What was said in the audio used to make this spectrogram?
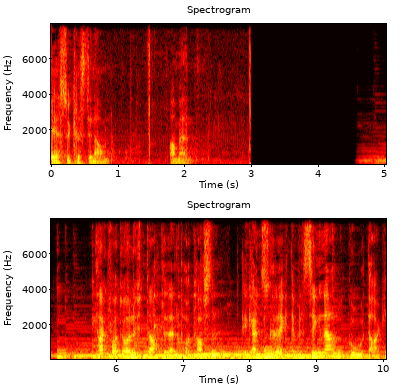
Jesu Kristi navn. Amen. Takk for at du har lytta til denne podkasten. Jeg ønsker deg en velsigna god dag.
